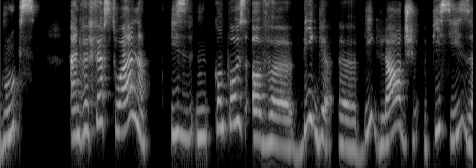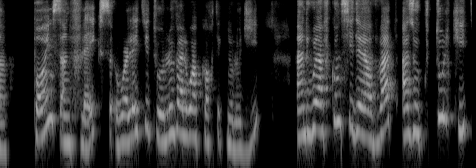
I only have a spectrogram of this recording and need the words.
groups. And the first one is composed of uh, big, uh, big, large pieces, points and flakes related to a Levallois core technology. And we have considered that as a toolkit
